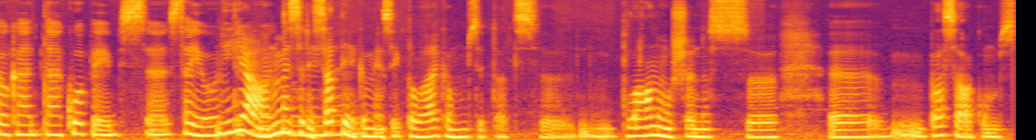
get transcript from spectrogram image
kaut kāda tā kopības uh, sajūta. Jā, nu, mēs arī satiekamies ik pa laikam. Mums ir tāds uh, plānošanas uh, pasākums.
